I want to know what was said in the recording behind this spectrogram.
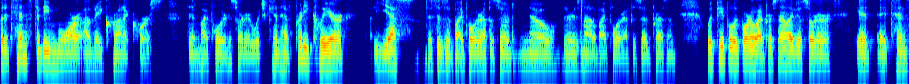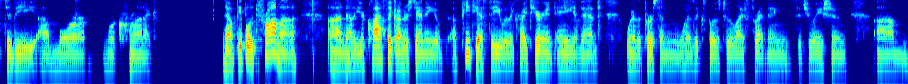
but it tends to be more of a chronic course than bipolar disorder, which can have pretty clear yes, this is a bipolar episode. No, there is not a bipolar episode present. With people with borderline personality disorder, it, it tends to be uh, more, more chronic. Now, people with trauma, uh, now your classic understanding of, of, PTSD with a criterion A event where the person was exposed to a life-threatening situation, um,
